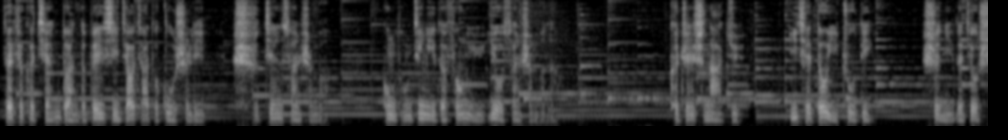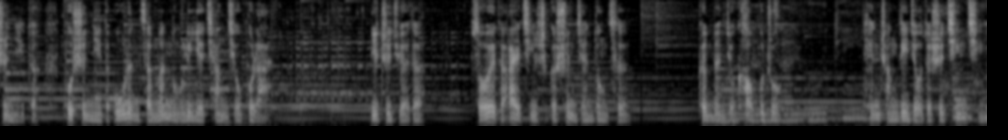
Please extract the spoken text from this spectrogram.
在这个简短的悲喜交加的故事里，时间算什么？共同经历的风雨又算什么呢？可真是那句：“一切都已注定。”是你的就是你的，不是你的，无论怎么努力也强求不来。一直觉得，所谓的爱情是个瞬间动词，根本就靠不住。天长地久的是亲情，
